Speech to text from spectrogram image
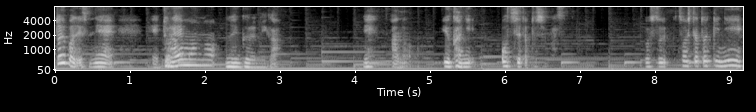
例えばですね、ドラえもんのぬいぐるみが、ね、あの、床に落ちてたとします。そうした時に、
